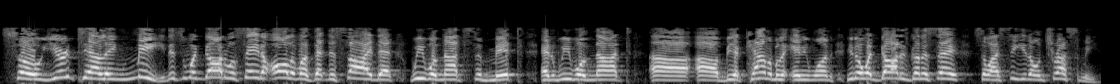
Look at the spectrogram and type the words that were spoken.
so you're telling me, this is what God will say to all of us that decide that we will not submit and we will not uh, uh, be accountable to anyone. You know what God is going to say? So I see you don't trust me.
